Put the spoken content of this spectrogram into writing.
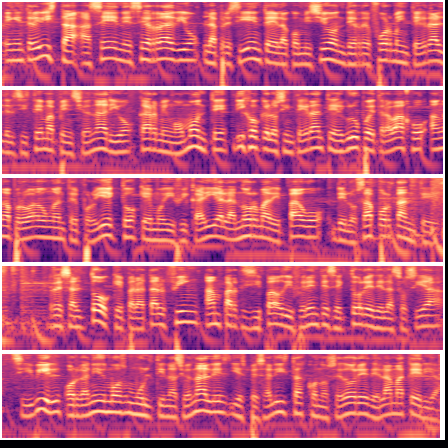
En entrevista a CNC Radio, la presidenta de la Comisión de Reforma Integral del Sistema Pensionario, Carmen Omonte, dijo que los integrantes del grupo de trabajo han aprobado un anteproyecto que modificaría la norma de pago de los aportantes. Resaltó que para tal fin han participado diferentes sectores de la sociedad civil, organismos multinacionales y especialistas conocedores de la materia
